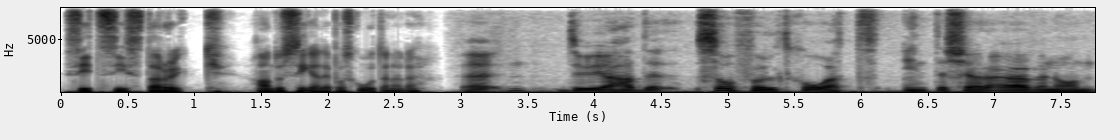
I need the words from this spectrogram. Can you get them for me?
sitt sista ryck. Han du se det på skoten eller? Eh, du, jag hade så fullt sjå att inte köra över någon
